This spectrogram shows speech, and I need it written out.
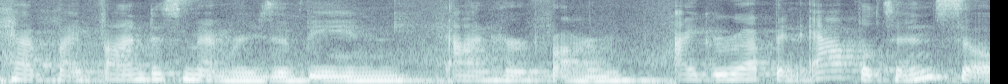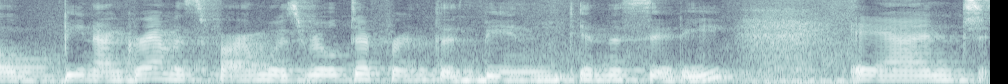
have my fondest memories of being on her farm. I grew up in Appleton, so being on grandma's farm was real different than being in the city. And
